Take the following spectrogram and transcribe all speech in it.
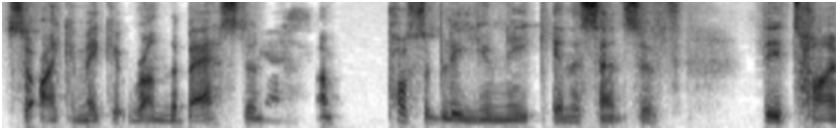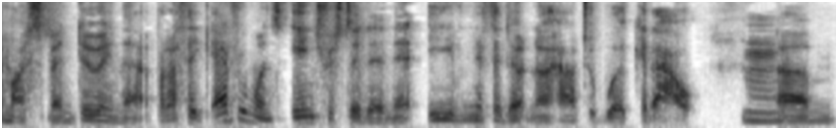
so I can make it run the best. And Yes. I'm possibly unique in the sense of the time I spend doing that. But I think everyone's interested in it, even if they don't know how to work it out. Mm. Um,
